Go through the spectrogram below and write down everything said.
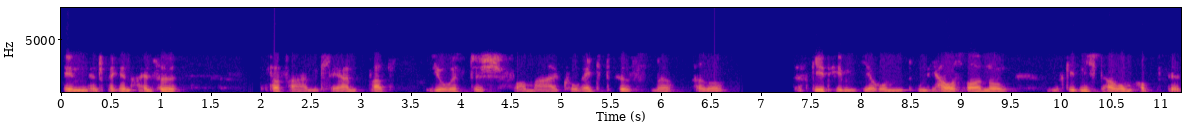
in entsprechenden Einzelverfahren klären, was juristisch formal korrekt ist. Ne? Also es geht eben hier um, um die Hausordnung. Und es geht nicht darum, ob der,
